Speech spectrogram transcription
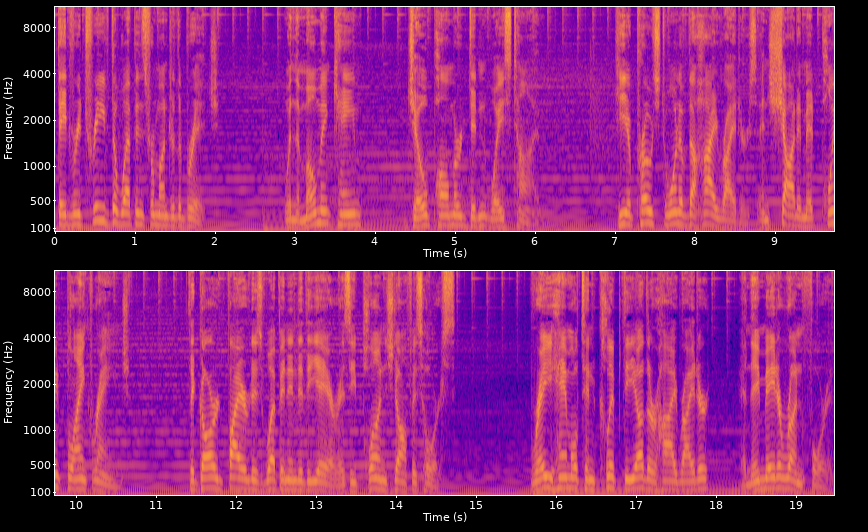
They'd retrieved the weapons from under the bridge. When the moment came, Joe Palmer didn't waste time. He approached one of the high riders and shot him at point blank range. The guard fired his weapon into the air as he plunged off his horse. Ray Hamilton clipped the other high rider, and they made a run for it.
